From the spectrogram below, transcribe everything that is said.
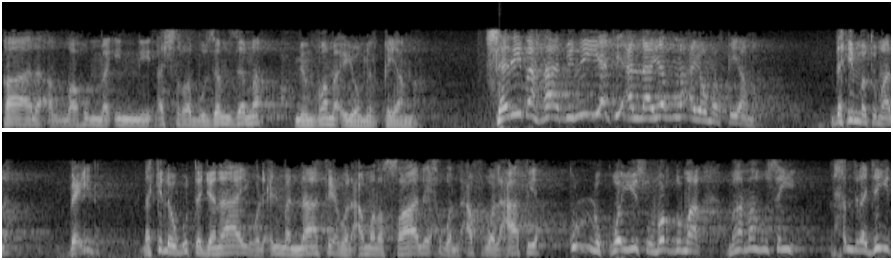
قال اللهم إني أشرب زمزم من ظمأ يوم القيامة. شربها بنية أن لا يظمأ يوم القيامة. ده همة ماله؟ بعيدة. لكن لو قلت جناي والعلم النافع والعمل الصالح والعفو والعافية كله كويس وبرضه ما, ما, ما هو سيء. الحمد لله جيد.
